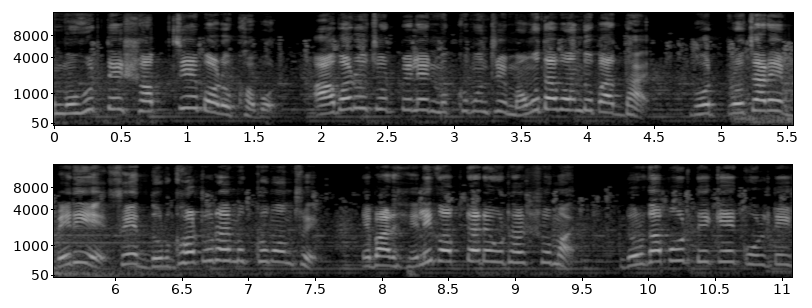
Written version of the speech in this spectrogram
মুহূর্তে সবচেয়ে বড় খবর। আবারও চোট পেলেন মুখ্যমন্ত্রী মমতা বন্দ্যোপাধ্যায়। ভোট প্রচারে বেরিয়ে ফের দুর্ঘটনায় মুখ্যমন্ত্রী। এবার হেলিকপ্টারে ওঠার সময়, দুর্গাপুর থেকে কুলটির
